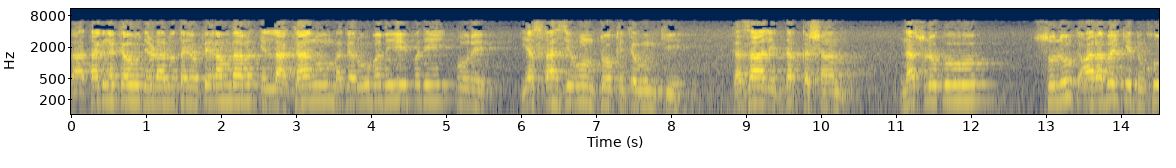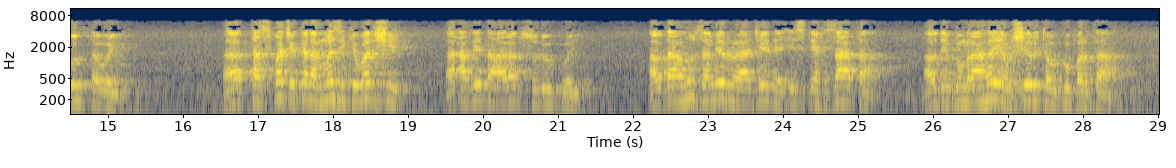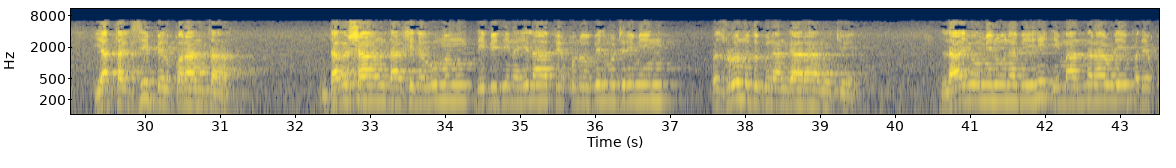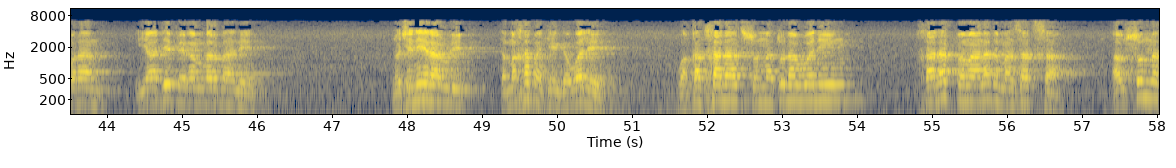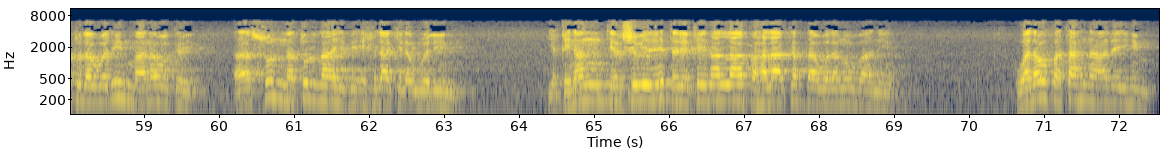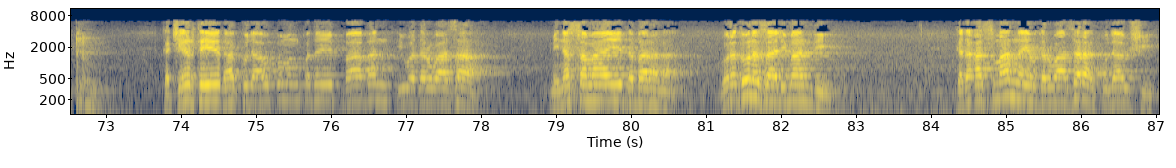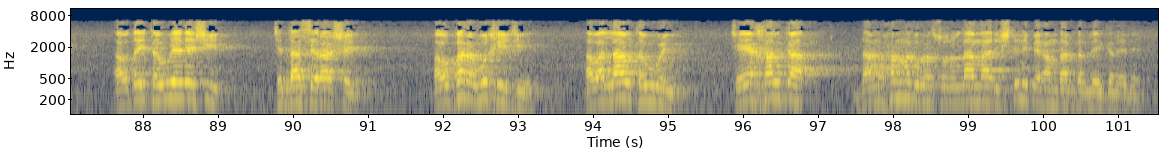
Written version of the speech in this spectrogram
راتګ نه کو د ډالو ته یو پیغمبر الا کانو مغروب به پدی پوره یستهزئون ټوکی کوون کی کذالک دق شان نسلکو سلوک عربی کې دخول ته وای تسپچ کله مزي کې ورشي هغه ته عرب سلوک وای او دا هو زمير راجه د استحزاء ته او د گمراهي او شرک او کفر ته یا تکذیب بالقران ته دغه شان داخله ومن دی بدین الا فی قلوب المجرمین پسړونو د ګناګارانو کې لا یؤمنون به ایمان نه راوړي په دې قران یا دې پیغمبر باندې نو چې نه راوړي ته مخه پکې غولې وقد خلت سنت الاولین خلت په معنا د مزد سره او سنت الاولین معنا وکي سنت الله باهلاك الاولین یقینا تیر شوی طریقې د الله په هلاکت دا ولنو باندې ولو فتحنا عليهم کچیرته را کولاو کوم په دې بابن یو دروازه من السماء دبرنا ګردون ظالمان دي کله اسمان نه یو دروازه را کولاو شي او دای ته ویل شي چې تاسو راشي او بر وخیږي او الله ته وایي چې خلکه دا محمد رسول الله ما رښتینی پیغمبر درلېګلې دی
